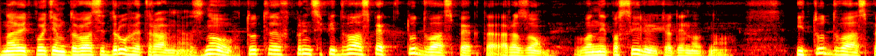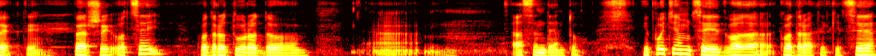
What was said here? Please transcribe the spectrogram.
Навіть потім 22 травня. Знову, тут, в принципі, два аспекти. Тут два аспекти разом. Вони посилюють один одного. І тут два аспекти. Перший оцей квадратура до е, асценденту. І потім ці два квадратики. Це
